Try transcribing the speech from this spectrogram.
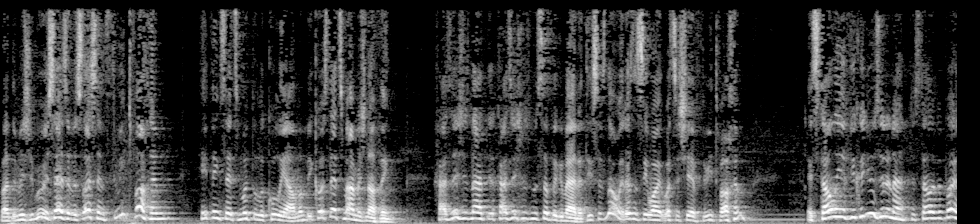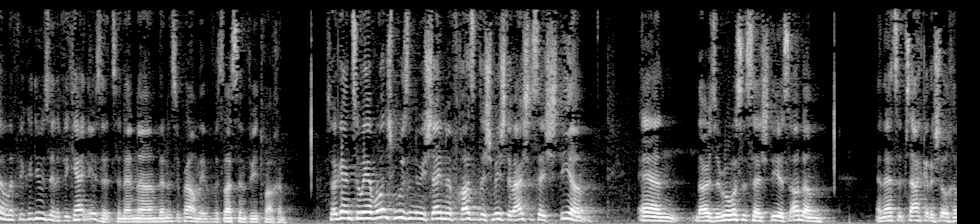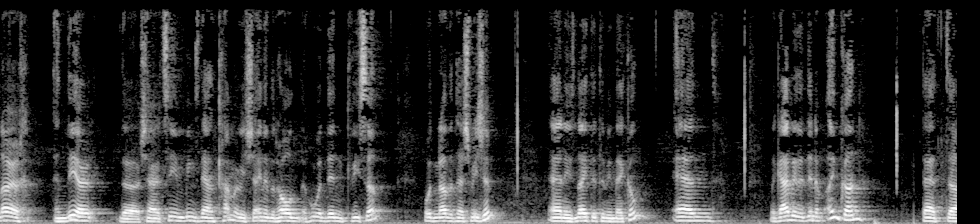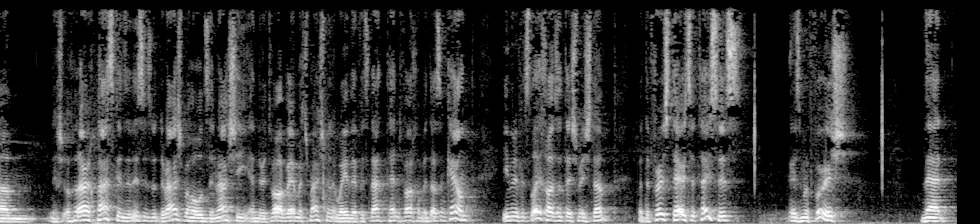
But the Mishnah Berurah says if it's less than three Tvachim, he thinks that's Kuli Alma because that's mamish nothing. Chazish is not, Chazish was specific about it. He says, no, he doesn't see why, what's the share of three Tvachim? It's telling if you could use it or not. It's the pile if you could use it, if you can't use it. And then, uh, then it's a problem if it's less than three Tvachim. So again, so we have one shmuz in the Rishayim of Chazat Shmish, the Rashi says Shtia, and there's a rule also says Shtias Adam, and that's a psak of the Shulchan Aruch, and there, the Sharatzim brings down Kama Rishayim that hold who would din Kvisa, who would another Tashmishim, and he's knighted to be Mekel, and the guy by the din of Imkan, that um, the Shulchan Aruch Paskins, and this is what the Rashba holds in Rashi and the Ritva very much mashman way that if it's not ten tvachim, it doesn't count, even if it's leichaz teshmishta. But the first teretz of Taisis is mafurish that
